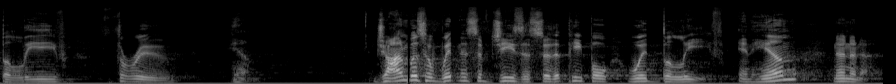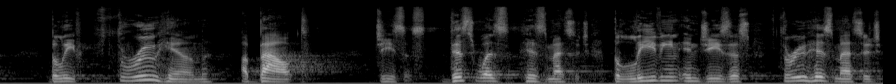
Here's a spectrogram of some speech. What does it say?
believe through him. John was a witness of Jesus so that people would believe in him. No, no, no. Believe through him about Jesus. This was his message. Believing in Jesus through his message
